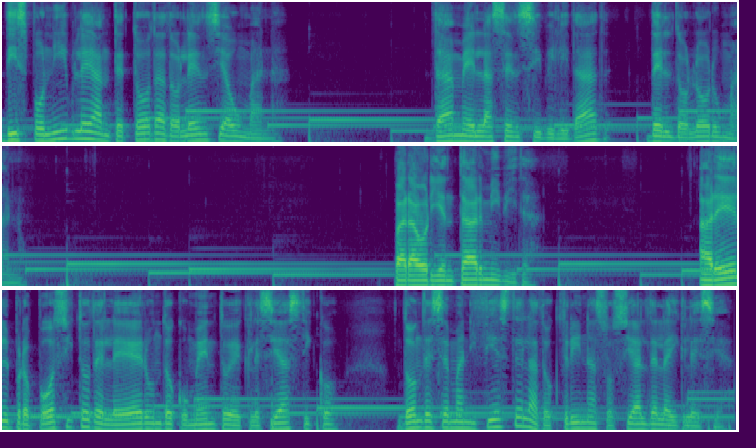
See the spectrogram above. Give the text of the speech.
disponible ante toda dolencia humana. Dame la sensibilidad del dolor humano. Para orientar mi vida, haré el propósito de leer un documento eclesiástico donde se manifieste la doctrina social de la Iglesia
